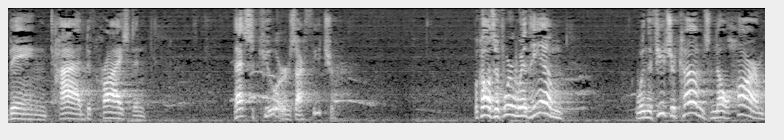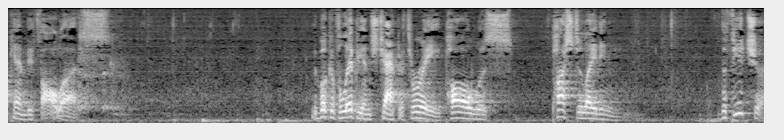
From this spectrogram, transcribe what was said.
being tied to Christ. And that secures our future. Because if we're with Him, when the future comes, no harm can befall us. The book of Philippians, chapter 3, Paul was postulating the future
